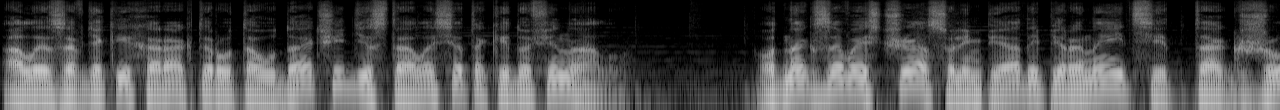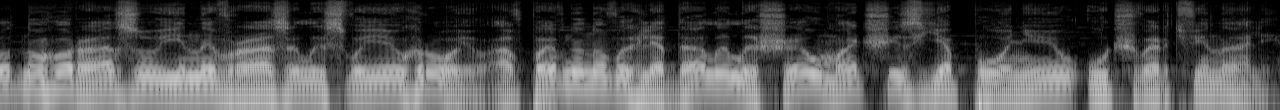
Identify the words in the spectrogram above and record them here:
але завдяки характеру та удачі дісталася таки до фіналу. Однак за весь час Олімпіади піренейці так жодного разу і не вразили своєю грою, а впевнено виглядали лише у матчі з Японією у чвертьфіналі.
